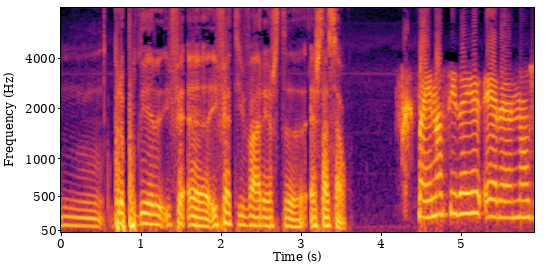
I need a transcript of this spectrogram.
ahm, para poder ah, efetivar esta, esta ação? Bem, a nossa ideia era nós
